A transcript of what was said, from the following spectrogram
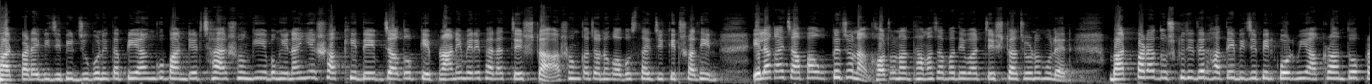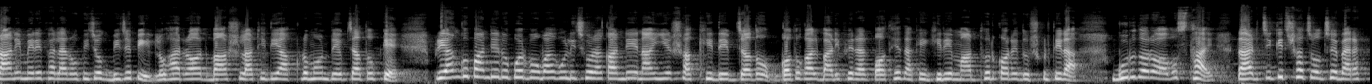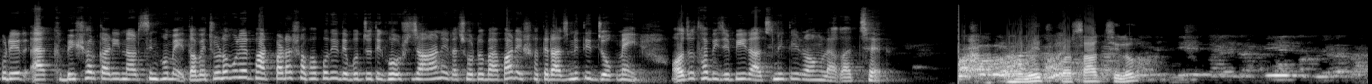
ভাটপাড়ায় বিজেপির যুবনেতা প্রিয়াঙ্গু পাণ্ডের ছায়াসঙ্গী এবং এনআইএর সাক্ষী দেব যাদবকে প্রাণে মেরে ফেলার চেষ্টা। আশঙ্কাজনক অবস্থায় চিকিৎসাধীন এলাকায় চাপা উত্তেজনা, ঘটনার ধামাচাপা দেওয়ার চেষ্টা তৃণমূলের। ভাটপাড়া দুষ্কৃতীদের হাতে বিজেপির কর্মী আক্রান্ত, প্রাণে মেরে ফেলার অভিযোগ বিজেপির লোহার রড, বাঁশ, লাঠি দিয়ে আক্রমণ দেব যাদবকে। প্রিয়াঙ্গু পাণ্ডের ওপর বোমাগুলি ছোড়া কাণ্ডে এনআইএর সাক্ষী দেব যাদব গতকাল বাড়ি ফেরার পথে তাকে ঘিরে মারধর করে দুষ্কৃতীরা। গুরুতর অবস্থায় তার চিকিৎসা চলছে ব্যারাকপুরের এক বেসরকারি নার্সিংহোমে। তবে তৃণমূলের ভাটপাড়া সভাপতি দেবজ্যোতি ঘোষ জানান, এটা ছোট ব্যাপার, এর সাথে রাজনীতির যোগ নেই। অযথা বিজেপি রাজনীতির রং লাগাচ্ছে। অমিত প্রসাদ ছিল,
